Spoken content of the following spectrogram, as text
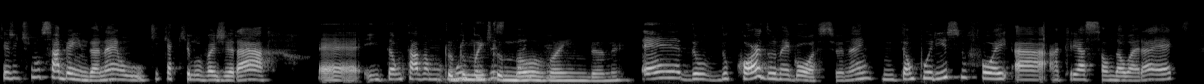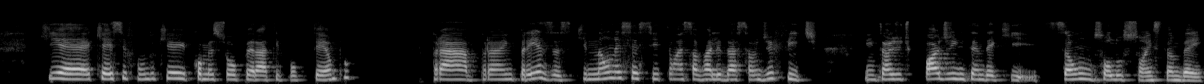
que a gente não sabe ainda, né, o que, que aquilo vai gerar, é, então estava tudo muito, muito novo ainda, né? É do, do core do negócio, né? Então por isso foi a, a criação da WireX, que é que é esse fundo que começou a operar tem pouco tempo para empresas que não necessitam essa validação de FIT. Então, a gente pode entender que são soluções também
